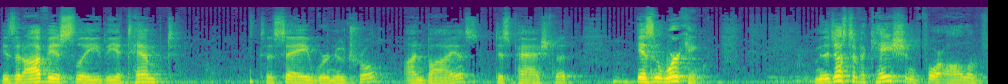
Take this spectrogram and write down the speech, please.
is that obviously the attempt to say we're neutral, unbiased, dispassionate isn't working. I mean, the justification for all of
